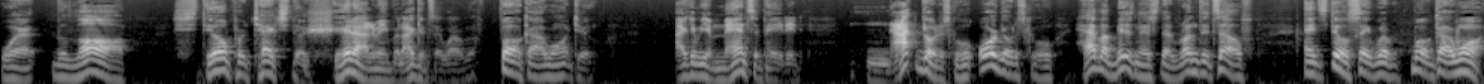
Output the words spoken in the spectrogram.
where the law still protects the shit out of me, but I can say whatever the fuck I want to. I can be emancipated, not go to school or go to school, have a business that runs itself, and still say whatever the fuck I want.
